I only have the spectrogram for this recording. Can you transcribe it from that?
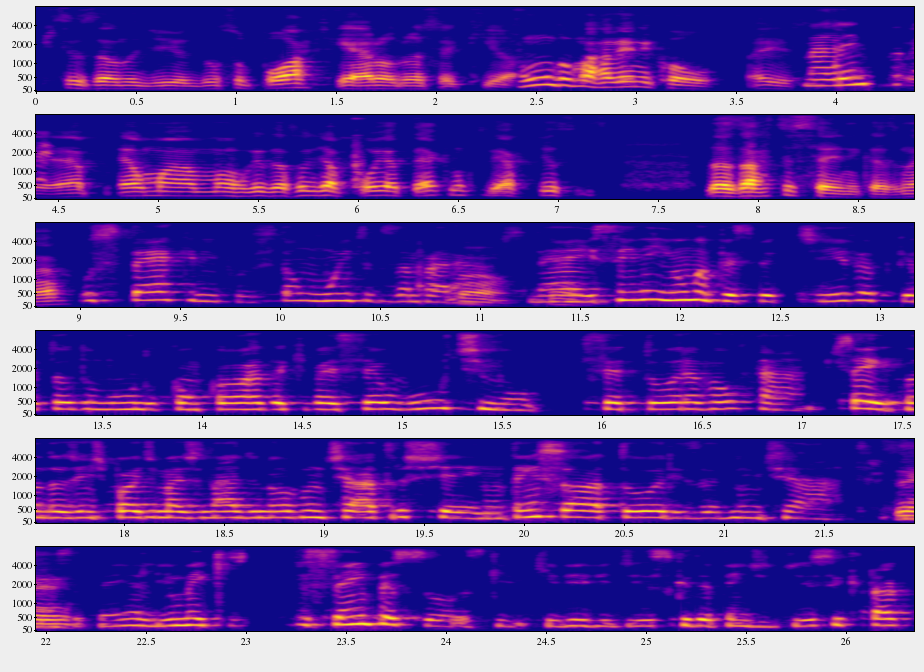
precisando de, de um suporte, que era o trouxe aqui, ó. Fundo Marlene Cole. É isso. Marlene... É, é uma, uma organização de apoio a técnicos e artistas das artes cênicas, né? Os técnicos estão muito desamparados, sim, né? Sim. E sem nenhuma perspectiva, porque todo mundo concorda que vai ser o último setor a voltar. Não sei quando a gente pode imaginar de novo um teatro cheio. Não tem só atores num teatro. Né? Você tem ali uma equipe de 100 pessoas que, que vive disso, que depende disso e que está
